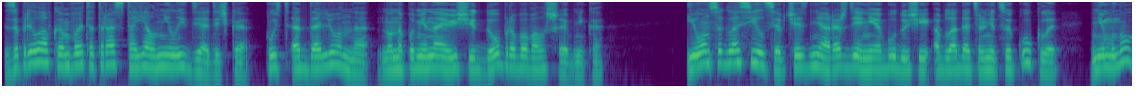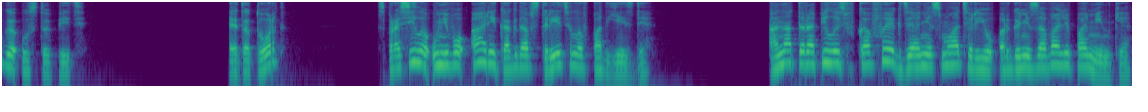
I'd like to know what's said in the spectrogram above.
За прилавком в этот раз стоял милый дядечка, пусть отдаленно, но напоминающий доброго волшебника. И он согласился в честь дня рождения будущей обладательницы куклы немного уступить. «Это торт?» — спросила у него Ари, когда встретила в подъезде. Она торопилась в кафе, где они с матерью организовали поминки,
